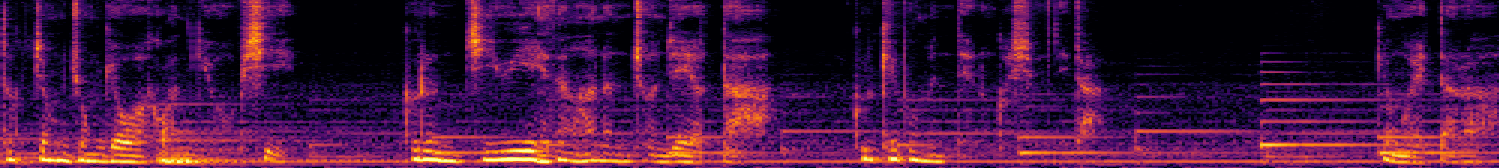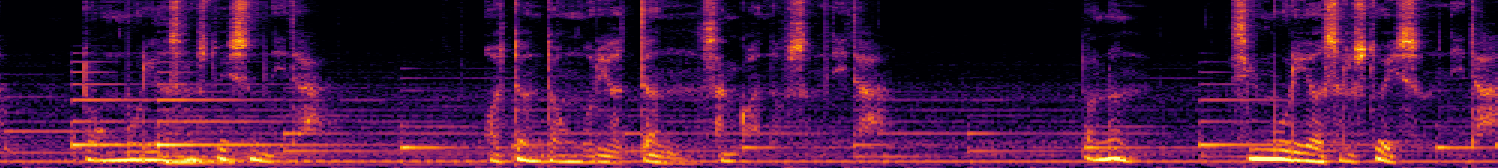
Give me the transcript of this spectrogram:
특정 종교와 관계없이 그런 지위에 해당하는 존재였다. 그렇게 보면 되는 것입니다. 경우에 따라 동물이었을 수도 있습니다. 어떤 동물이었든 상관없습니다. 또는 식물이었을 수도 있습니다.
